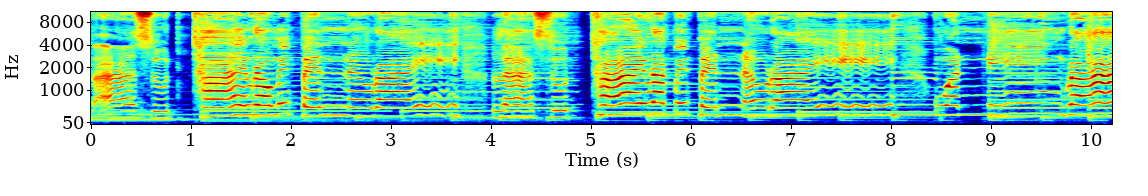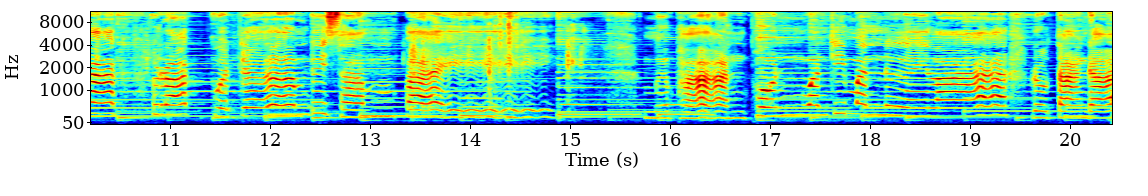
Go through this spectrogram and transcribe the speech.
แต่สุดท้ายเราไม่เป็นอะไร และสุดท้ายรักไม่เป็นอะไร วันนี้รัก รักกว่าเดิมด้วยซ้ำไป เมื่อผ่านพ้นวันที่มันเหนื่อยล้า เราต่างได้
